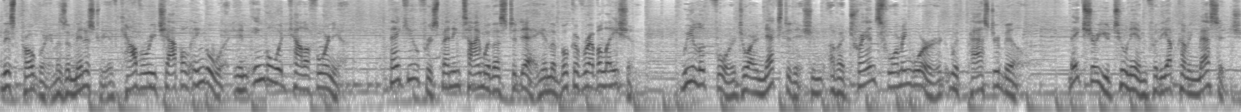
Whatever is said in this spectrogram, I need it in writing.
This program is a ministry of Calvary Chapel Inglewood in Inglewood, California. Thank you for spending time with us today in the book of Revelation. We look forward to our next edition of A Transforming Word with Pastor Bill. Make sure you tune in for the upcoming message,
